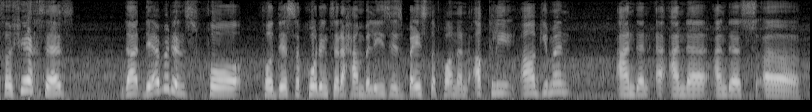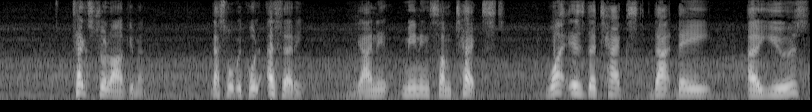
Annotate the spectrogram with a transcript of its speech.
so Sheikh says that the evidence for for this, according to the Hanbalis, is based upon an aqli argument and an and a and a uh, textual argument. That's what we call athari, yani meaning some text. What is the text that they uh, use?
